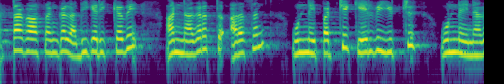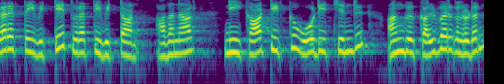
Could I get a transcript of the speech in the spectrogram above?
அட்டகாசங்கள் அதிகரிக்கவே அந்நகரத்து அரசன் உன்னை பற்றி கேள்வியுற்று உன்னை நகரத்தை விட்டே துரத்தி விட்டான். அதனால் நீ காட்டிற்கு ஓடிச் சென்று அங்கு கல்வர்களுடன்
